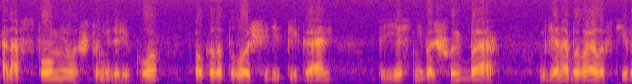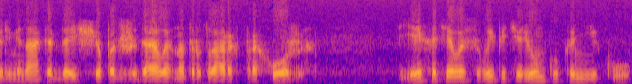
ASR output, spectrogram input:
Она вспомнила, что недалеко, около площади Пигаль, есть небольшой бар, где она бывала в те времена, когда еще поджидала на тротуарах прохожих. Ей хотелось выпить рюмку коньяку.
